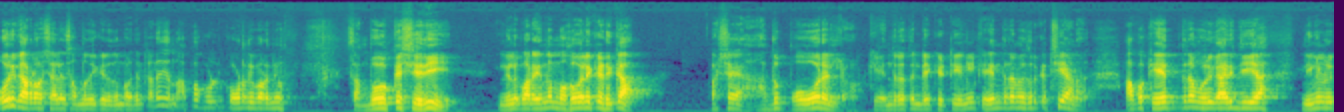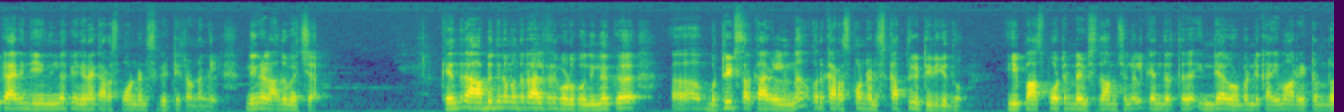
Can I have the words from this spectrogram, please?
ഒരു കാരണവശാലും സമ്മതിക്കരുതെന്ന് പറഞ്ഞിട്ടാണ് ചെന്നത് അപ്പോൾ കോടതി പറഞ്ഞു സംഭവമൊക്കെ ശരി നിങ്ങൾ പറയുന്ന മുഖവിലക്ക് എടുക്കാം. പക്ഷേ അത് പോരല്ലോ. കേന്ദ്രത്തിന്റെ കിട്ടിയെങ്കിൽ കേന്ദ്രം എതിർകക്ഷിയാണ്. അപ്പോൾ കേന്ദ്രം ഒരു കാര്യം ചെയ്യുക നിങ്ങളൊരു കാര്യം ചെയ്യും നിങ്ങൾക്ക് ഇങ്ങനെ കറസ്പോണ്ടൻസ് കിട്ടിയിട്ടുണ്ടെങ്കിൽ നിങ്ങൾ അത് വെച്ച് കേന്ദ്ര ആഭ്യന്തര മന്ത്രാലയത്തിന് കൊടുക്കും. നിങ്ങൾക്ക് ബ്രിട്ടീഷ് സർക്കാരിൽ നിന്ന് ഒരു കറസ്പോണ്ടൻസ് കത്ത് കിട്ടിയിരിക്കുന്നു. ഈ പാസ്പോർട്ടിന്റെ വിശദാംശങ്ങൾ കേന്ദ്രത്തിന് ഇന്ത്യ ഗവൺമെന്റ് കൈമാറിയിട്ടുണ്ട്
